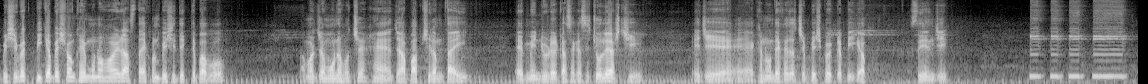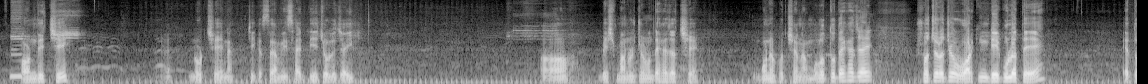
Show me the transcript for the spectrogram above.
বেশিরভাগ পিক আপের সংখ্যায় মনে হয় রাস্তা এখন বেশি দেখতে পাবো। আমার যা মনে হচ্ছে হ্যাঁ যা ভাবছিলাম তাই। মেন রোডের কাছাকাছি চলে আসছি। এই যে এখানেও দেখা যাচ্ছে বেশ কয়েকটা পিক আপ সিএনজি হর্ন দিচ্ছি। আহ, নড়ছেই না। ঠিক আছে আমি সাইড দিয়ে চলে যাই। বেশ মানুষজনও দেখা যাচ্ছে। মনে হচ্ছে না। মূলত দেখা যায় সচরাচর ওয়ার্কিং ডেগুলোতে এত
